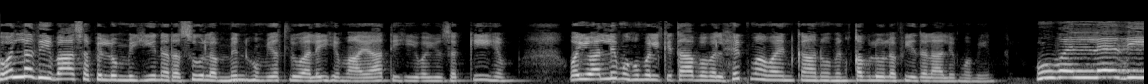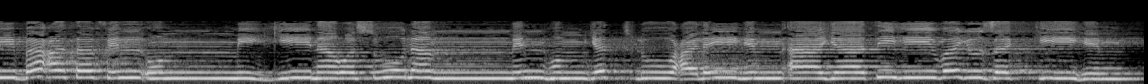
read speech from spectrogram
ہولدی باس فلمین رسول منہم یتلو علیہم آیاتی و یزکیہم و یعلمہم الکتاب والحکم و انکانو من قبل لفی دلال مبین هو الذي بعث في الأميين رسولا منهم يتلو عليهم آياته ويزكيهم.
